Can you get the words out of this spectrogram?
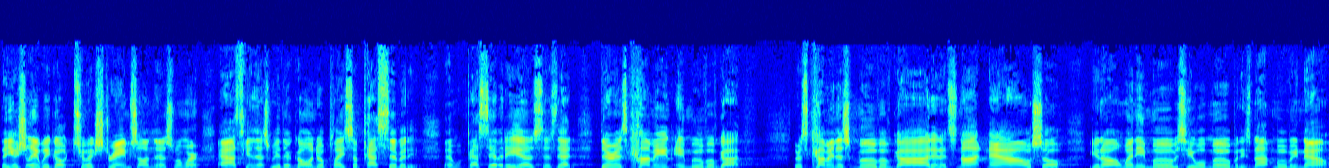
Now, usually we go two extremes on this when we're asking this. We either go into a place of passivity. And what passivity is, is that there is coming a move of God. There's coming this move of God, and it's not now. So, you know, when He moves, He will move, but He's not moving now.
